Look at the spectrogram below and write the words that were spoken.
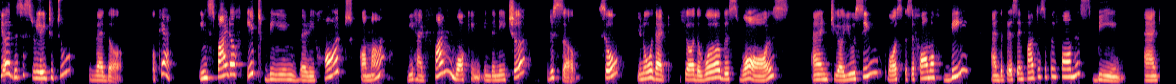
Here this is related to weather. Okay. In spite of it being very hot, comma, we had fun walking in the nature reserve. So you know that here the verb is was and you're using was as a form of be and the present participle form is being and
